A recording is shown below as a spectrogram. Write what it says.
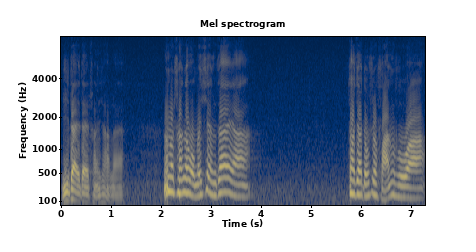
一代代传下来。那么传到我们现在呀，大家都是凡夫啊，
